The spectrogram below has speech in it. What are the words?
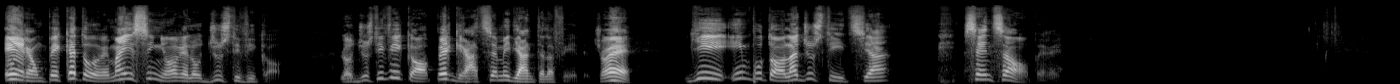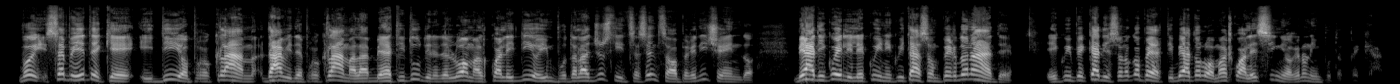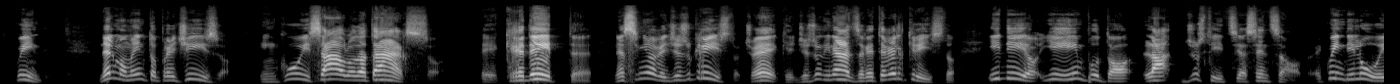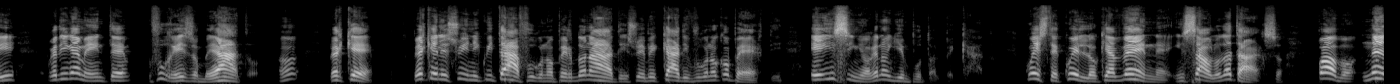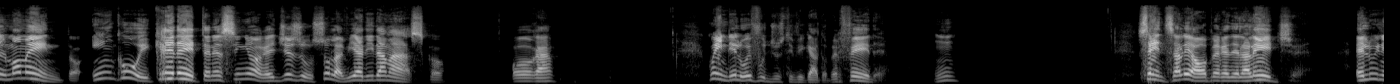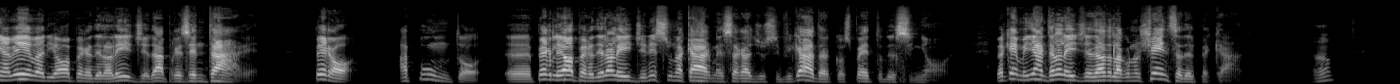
Era un peccatore, ma il Signore lo giustificò. Lo giustificò per grazia mediante la fede, cioè gli imputò la giustizia senza opere. Voi sapete che proclama, Davide proclama la beatitudine dell'uomo al quale Dio imputa la giustizia senza opere dicendo beati quelli le cui iniquità sono perdonate e i cui peccati sono coperti, beato l'uomo al quale il Signore non imputa il peccato. Quindi, nel momento preciso in cui Saulo da Tarso eh, credette nel Signore Gesù Cristo, cioè che Gesù di Nazareth era il Cristo, il Dio gli imputò la giustizia senza opere. Quindi lui praticamente fu reso beato. Eh? Perché? Perché le sue iniquità furono perdonate, i suoi peccati furono coperti e il Signore non gli imputò il peccato. Questo è quello che avvenne in Saulo da Tarso proprio nel momento in cui credette nel Signore Gesù sulla via di Damasco. Ora, quindi lui fu giustificato per fede, hm? senza le opere della legge. E lui ne aveva di opere della legge da presentare però appunto eh, per le opere della legge nessuna carne sarà giustificata al cospetto del Signore, perché mediante la legge è data la conoscenza del peccato. Eh?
